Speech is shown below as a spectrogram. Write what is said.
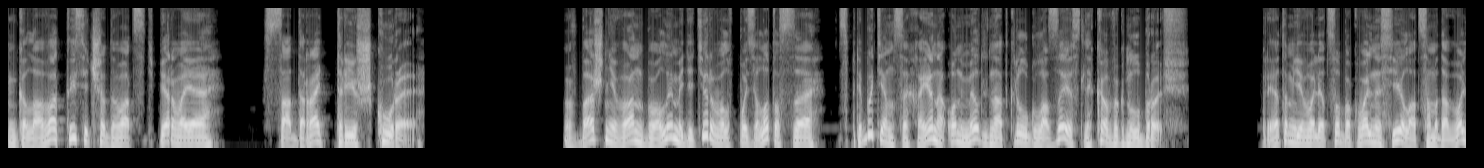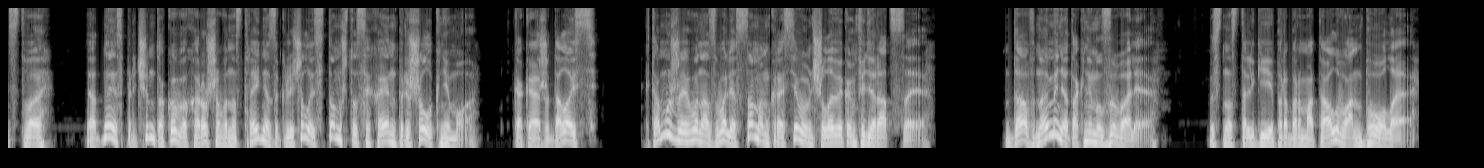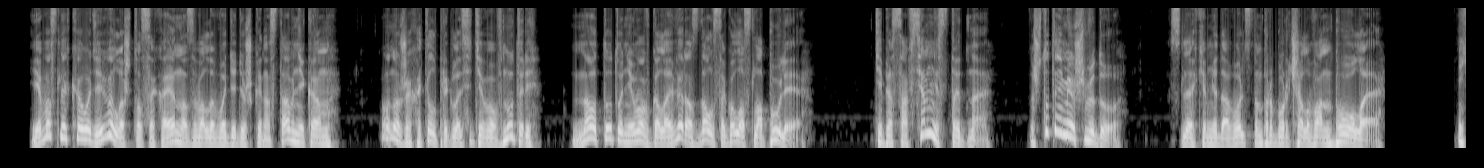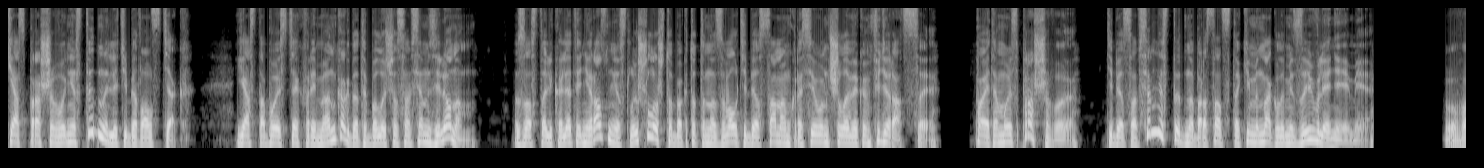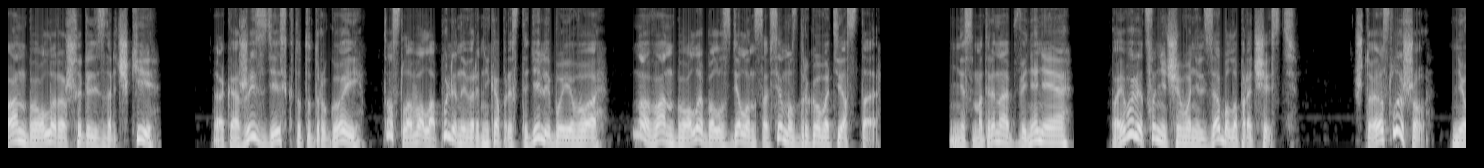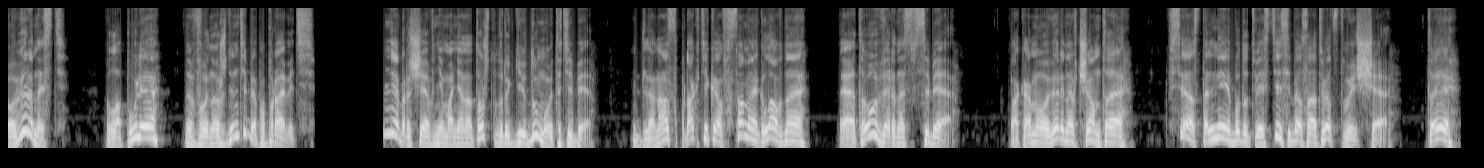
Глава 1021. Содрать три шкуры. В башне Ван Буэлэ медитировал в позе лотоса. С прибытием Сахаяна он медленно открыл глаза и слегка выгнул бровь. При этом его лицо буквально сияло от самодовольства. Одна из причин такого хорошего настроения заключалась в том, что Сахаян пришел к нему. Как и ожидалось. К тому же его назвали самым красивым человеком Федерации. «Давно меня так не называли», — с ностальгией пробормотал Ван Буэлэ. Его слегка удивило, что Сахаян назвал его дедушкой-наставником. Он уже хотел пригласить его внутрь, но тут у него в голове раздался голос Лапули. «Тебе совсем не стыдно? Что ты имеешь в виду?» С легким недовольством пробурчал Ван Буэлэ. «Я спрашиваю, не стыдно ли тебе, толстяк? Я с тобой с тех времен, когда ты был еще совсем зеленым. За столько лет я ни разу не слышала, чтобы кто-то называл тебя самым красивым человеком Федерации. Поэтому и спрашиваю, тебе совсем не стыдно бросаться такими наглыми заявлениями?» У Ван Буэлла расширились зрачки. Окажись здесь кто-то другой, то слова Лапули наверняка пристыдили бы его, но Ван Буэлэ был сделан совсем из другого теста. Несмотря на обвинения, по его лицу ничего нельзя было прочесть. «Что я слышу? Неуверенность? Лапуля, вынужден тебя поправить. Не обращай внимания на то, что другие думают о тебе. Для нас, практиков, самое главное — это уверенность в себе. Пока мы уверены в чем то все остальные будут вести себя соответствующе. Ты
